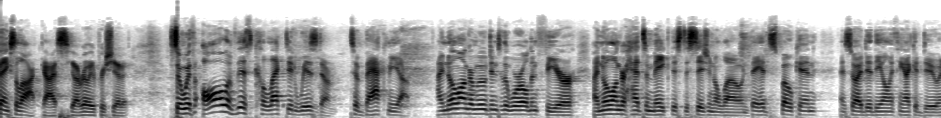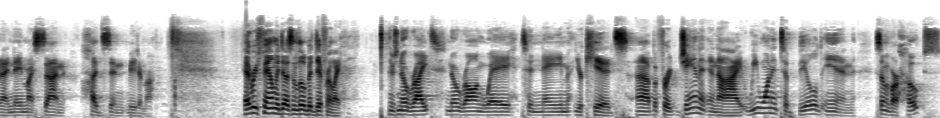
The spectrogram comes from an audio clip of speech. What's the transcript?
Thanks a lot, guys. Yeah, I really appreciate it. So, with all of this collected wisdom to back me up, I no longer moved into the world in fear. I no longer had to make this decision alone. They had spoken, and so I did the only thing I could do, and I named my son Hudson Miedema. Every family does it a little bit differently. There's no right, no wrong way to name your kids. Uh, but for Janet and I, we wanted to build in some of our hopes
